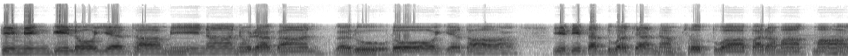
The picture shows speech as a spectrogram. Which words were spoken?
तिमिङ्गिलो यथा मीनानुरगान् गरुडो यदा इति तद्वचनं श्रुत्वा परमात्मा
